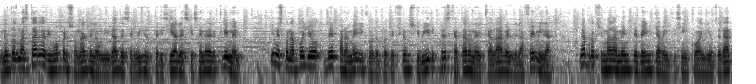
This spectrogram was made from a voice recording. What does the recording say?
Minutos más tarde arribó personal de la Unidad de Servicios Periciales y Escena del Crimen, quienes con apoyo de paramédicos de protección civil rescataron el cadáver de la fémina de aproximadamente 20 a 25 años de edad.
